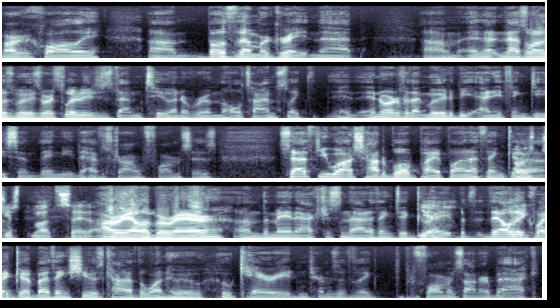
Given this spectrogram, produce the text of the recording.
Margaret Qualley. Um, both of them were great in that. Um, and that- that's one of those movies where it's literally just them two in a room the whole time. So like, in, in order for that movie to be anything decent, they need to have strong performances. Seth, you watched How to Blow a Pipeline? I think I was uh, just about to say that. Ariella Barrera, um, the main actress in that, I think did Yeah, great. but they all I did quite agree. good. But I think she was kind of the one who who carried in terms of like the performance on her back.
